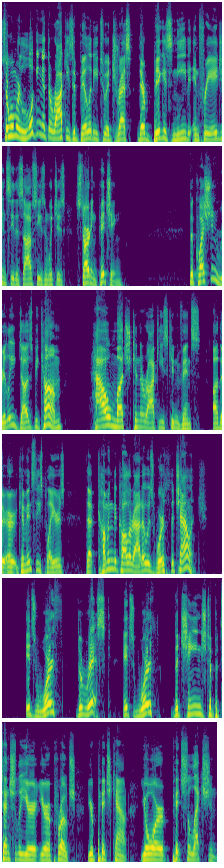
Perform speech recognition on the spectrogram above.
So when we're looking at the Rockies' ability to address their biggest need in free agency this offseason, which is starting pitching, the question really does become how much can the Rockies convince other or convince these players that coming to Colorado is worth the challenge? It's worth the risk. It's worth the change to potentially your your approach, your pitch count, your pitch selection,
